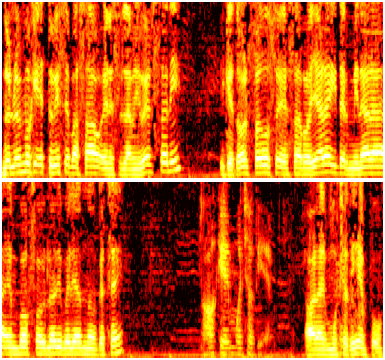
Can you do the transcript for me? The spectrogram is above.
No es lo mismo que estuviese pasado en Slammiversary y que todo el feudo se desarrollara y terminara en Bob for Glory peleando, ¿cachai? No, que es mucho tiempo. Ahora hay mucho tiempo.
